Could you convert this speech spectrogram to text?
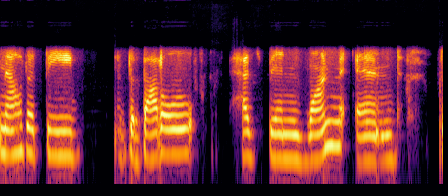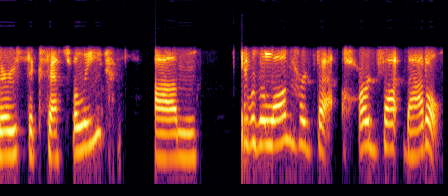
now that the the battle has been won and very successfully. Um, it was a long, hard, fought, hard fought battle,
